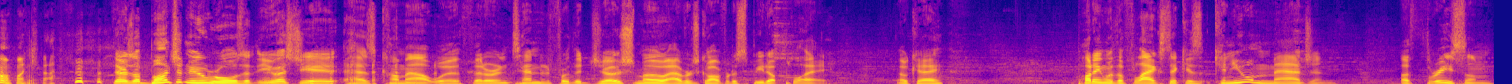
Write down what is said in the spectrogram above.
oh my god! there's a bunch of new rules that the USGA has come out with that are intended for the Joe Schmo average golfer to speed up play. Okay? Putting with a flagstick is. Can you imagine a threesome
